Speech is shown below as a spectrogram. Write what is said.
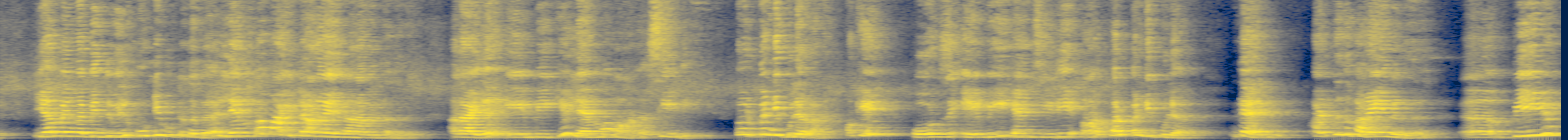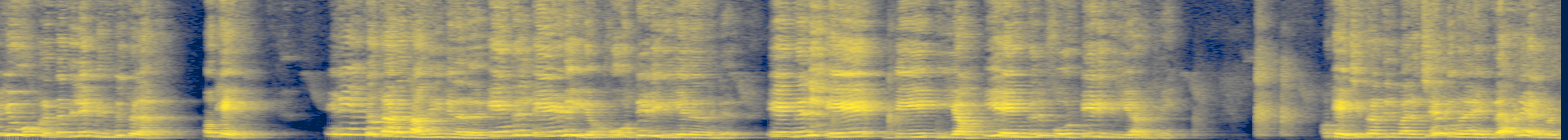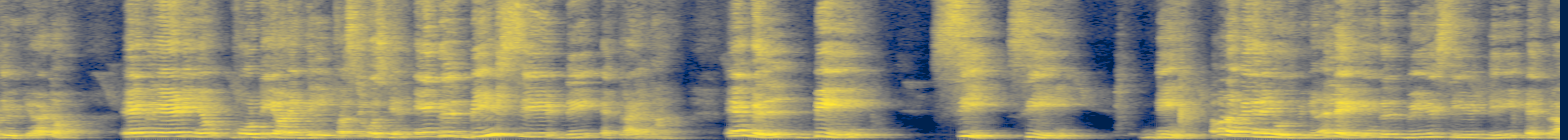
എം എന്ന ബിന്ദുവിൽ കൂട്ടിമുട്ടുന്നത് ലംബമായിട്ടാണ് എന്നാണ് അവർ തന്നത് അതായത് എ ബിക്ക് ലംബമാണ് സി ഡി പെർപെൻഡിക്കുലർ ആണ് okay chords A B and C D are perpendicular then അടുത്തത് പറയുന്നത് പിയും ക്യൂവും വൃത്തത്തിലെ ബിന്ദുക്കളാണ് ഓക്കെ ഇനി എന്തൊക്കെയാണ് തന്നിരിക്കുന്നത് എങ്കിൽ എ ഡി എം ഡിഗ്രി എന്നുണ്ട് എങ്കിൽ എ ഡി എം ഈ എങ്കിൽ ഫോർട്ടി അത്രേ ഓക്കെ ചിത്രത്തിൽ വരച്ച് നിങ്ങൾ എങ്കിൽ അടയാളപ്പെടുത്തി വെക്കുക കേട്ടോ. എങ്കിൽ എ ഡി എം ഫോർട്ടി ആണെങ്കിൽ ഫസ്റ്റ് ക്വസ്റ്റ്യൻ എങ്കിൽ ബി സി ഡി എത്ര എന്നാണ്. എങ്കിൽ ബി സി സി ഡി അപ്പൊ നമ്മൾ ഇങ്ങനെ യോജിപ്പിക്കണം അല്ലേ? എങ്കിൽ ബി സി ഡി എത്ര?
